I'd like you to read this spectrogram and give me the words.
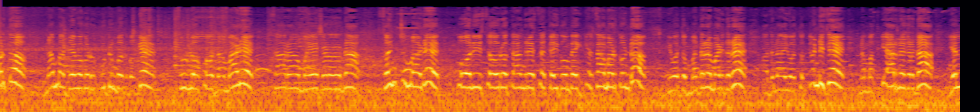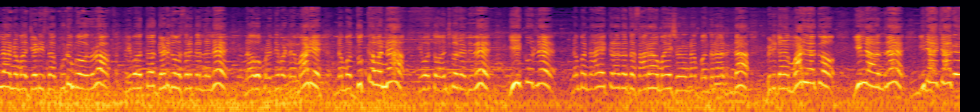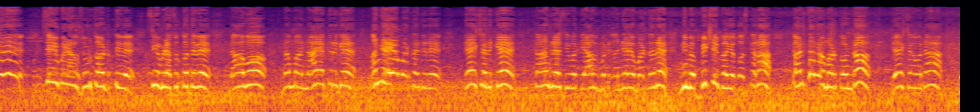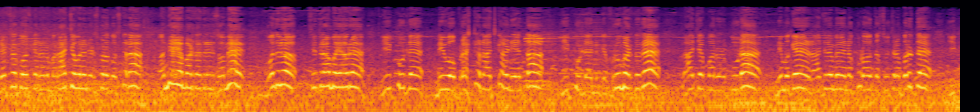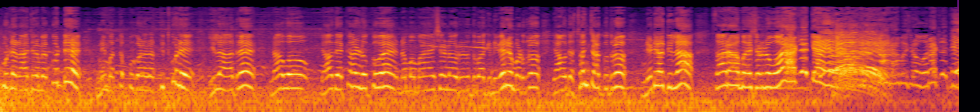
ಹೊರತು ನಮ್ಮ ದೇವೇಗೌಡರ ಕುಟುಂಬದ ಬಗ್ಗೆ ಸುಳ್ಳು ಅಪವಾದ ಮಾಡಿ ಸಾರಾ ಮಹೇಶ್ ಸಂಚು ಮಾಡಿ ಪೊಲೀಸ್ ಅವರು ಕಾಂಗ್ರೆಸ್ನ ಕೈಗೊಂಬೆ ಕೆಲಸ ಮಾಡಿಕೊಂಡು ಇವತ್ತು ಬಂಧನ ಮಾಡಿದರೆ ಅದನ್ನ ಇವತ್ತು ಖಂಡಿಸಿ ನಮ್ಮ ಕೆ ಆರ್ ನಗರದ ಎಲ್ಲ ನಮ್ಮ ಜೆಡಿಎಸ್ನ ಕುಟುಂಬದವರು ಇವತ್ತು ಗಡ್ಗಮ ಸರ್ಕಲ್ನಲ್ಲಿ ನಾವು ಪ್ರತಿಭಟನೆ ಮಾಡಿ ನಮ್ಮ ದುಃಖವನ್ನ ಇವತ್ತು ಹಂಚ್ಕೋತಾ ಇದೀವಿ ಈ ಕೂಡಲೇ ನಮ್ಮ ನಾಯಕರಾದಂತ ಸಾರಾ ಮಹೇಶ್ವರನ ಬಂಧನದಿಂದ ಬಿಡುಗಡೆ ಮಾಡಬೇಕು. ಇಲ್ಲ ಅಂದ್ರೆ ಇದೇ ಜಾಗದಲ್ಲಿ ಸಿಎಂ ಸುಡ್ಕೊಂಡಿರ್ತೀವಿ ಸೀಮಿಡ ಸುಡ್ಕೋತೀವಿ. ನಾವು ನಮ್ಮ ನಾಯಕರಿಗೆ ಅನ್ಯಾಯ ಮಾಡ್ತಾ ಇದ್ದೀರಿ. ದೇಶಕ್ಕೆ ಕಾಂಗ್ರೆಸ್ ಇವತ್ತು ಯಾವ ಮಟ್ಟಿಗೆ ಅನ್ಯಾಯ ಮಾಡ್ತಾರೆ ನಿಮ್ಮ ಬಿಟ್ಟಿ ಬಗೆಗೋಸ್ಕರ ಕಳ್ತನ ಮಾಡಿಕೊಂಡು ದೇಶವನ್ನ ನಡೆಸೋಕ್ಕೋಸ್ಕರ, ನಮ್ಮ ರಾಜ್ಯವನ್ನ ನಡೆಸ್ಕೊಳ್ಳೋಕ್ಕೋಸ್ಕರ ಅನ್ಯಾಯ ಮಾಡ್ತಾ ಇದ್ರಿ ಸ್ವಾಮಿ. ಮೊದಲು ಸಿದ್ದರಾಮಯ್ಯ ಅವರೇ, ಈ ಕೂಡಲೇ ನೀವು ಭ್ರಷ್ಟ ರಾಜಕಾರಣಿ ಅಂತ ಈ ಕೂಡಲೇ ನಿಮಗೆ ಪ್ರೂವ್ ಮಾಡ್ತದೆ. ರಾಜ್ಯಪಾಲರು ಕೂಡ ನಿಮಗೆ ರಾಜೀನಾಮೆಯನ್ನು ಕೊಡುವಂಥ ಸೂಚನೆ ಬರುತ್ತೆ. ಈ ಕೂಡಲೇ ರಾಜೀನಾಮೆ ಕೊಟ್ಟು ನಿಮ್ಮ ತಪ್ಪುಗಳನ್ನು ತಿದ್ಕೊಳ್ಳಿ. ಇಲ್ಲ ಆದರೆ ನಾವು ಯಾವುದೇ ಕಾರಣಕ್ಕೂ ನಮ್ಮ ಮಹೇಶಣ್ಣ ಅವ್ರ ವಿರುದ್ಧವಾಗಿ ನೀವೇನೇ ಮಾಡಿದ್ರು, ಯಾವುದೇ ಸಂಚು ಹಾಕಿದ್ರು ನಡೆಯೋದಿಲ್ಲ. ಸಾರಾ ಮಹೇಶ್ವರನ ಹೋರಾಟಕ್ಕೆ. ಸಾರಾ ಮಹೇಶ್ವರ ಹೋರಾಟಕ್ಕೆ.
